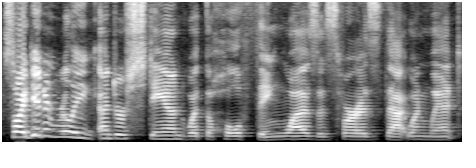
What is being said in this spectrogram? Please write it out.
So i didn't really understand what the whole thing was as far as that one went.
